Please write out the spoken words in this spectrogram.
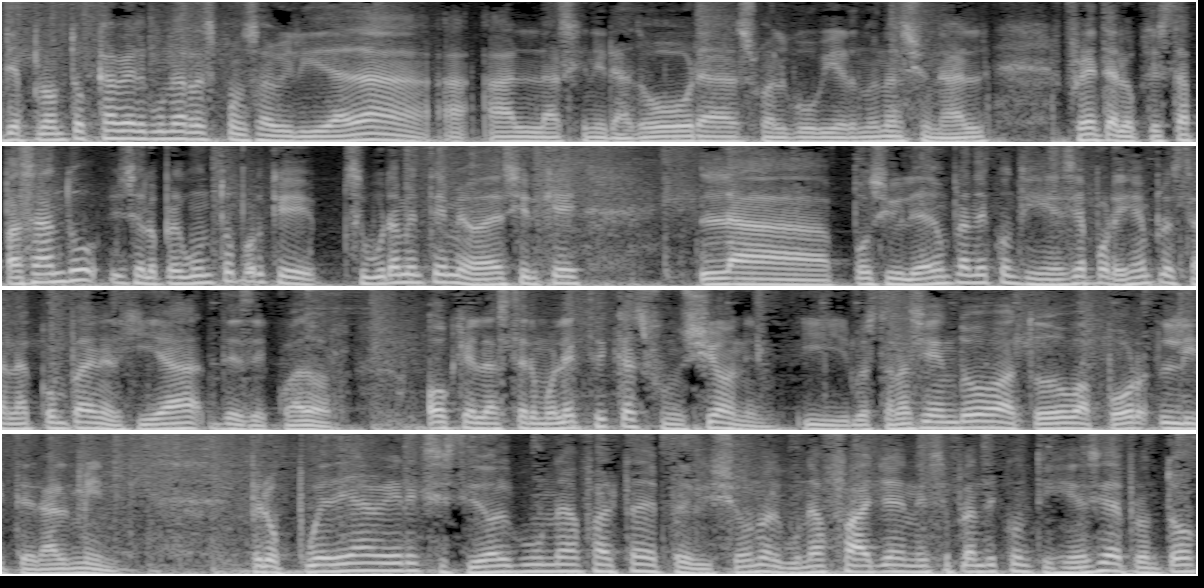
¿De pronto cabe alguna responsabilidad a, las generadoras o al gobierno nacional frente a lo que está pasando? Y se lo pregunto porque seguramente me va a decir que la posibilidad de un plan de contingencia, por ejemplo, está en la compra de energía desde Ecuador, o que las termoeléctricas funcionen y lo están haciendo a todo vapor literalmente pero puede haber existido alguna falta de previsión o alguna falla en ese plan de contingencia. De pronto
